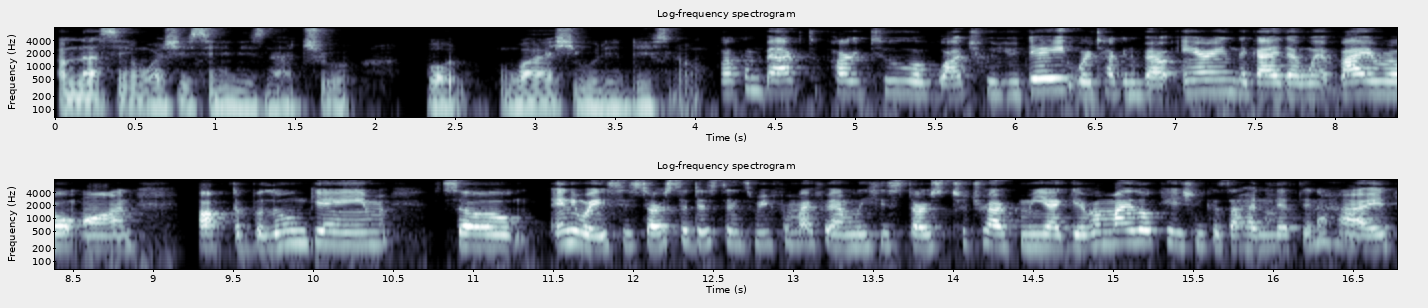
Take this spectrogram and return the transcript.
I'm not saying what she's saying is not true, but why she waited this now? Welcome back to part two of Watch Who You Date. We're talking about Aaron, the guy that went viral on Pop the Balloon Game. So, anyways, he starts to distance me from my family. He starts to track me. I give him my location because I had nothing to hide.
